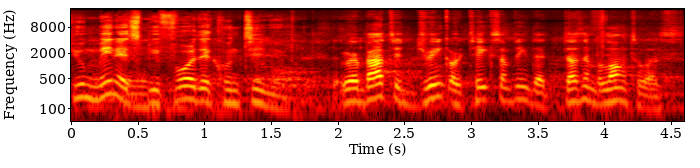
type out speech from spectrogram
few minutes before they continue. We're about to drink or take something that doesn't belong to us.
